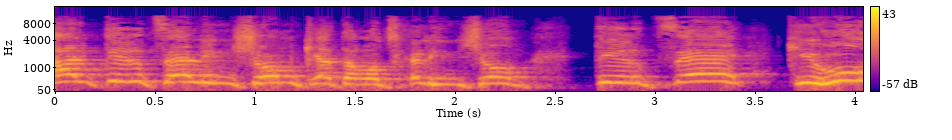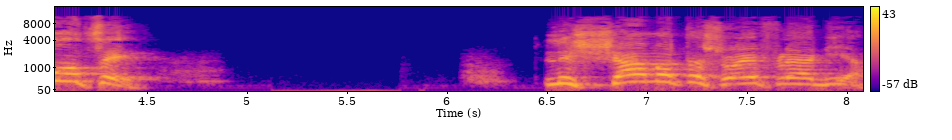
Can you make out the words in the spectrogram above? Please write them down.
אל תרצה לנשום כי אתה רוצה לנשום, תרצה כי הוא רוצה. לשם אתה שואף להגיע.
